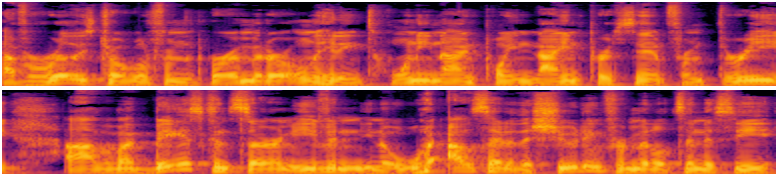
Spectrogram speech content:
Have really struggled from the perimeter, only hitting 29.9% from three. Uh, but my biggest concern, even you know outside of the shooting for Middle Tennessee,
